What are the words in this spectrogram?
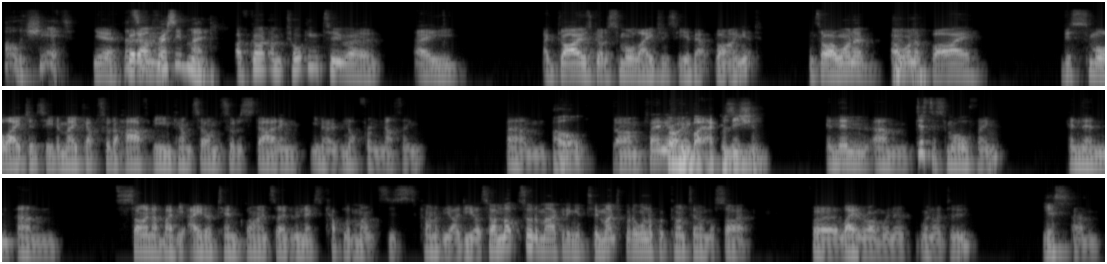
Holy shit! yeah. That's but um, impressive, mate. I've got I'm talking to a a a guy who's got a small agency about buying it, and so I want to I want to buy this small agency to make up sort of half the income. So I'm sort of starting, you know, not from nothing. Um, Oh, so I'm planning growing doing by that, and then- acquisition. and then um, just a small thing, and then um, sign up maybe eight or ten clients over the next couple of months is kind of the ideal. So I'm not sort of marketing it too much, but I want to put content on the site for later on when I when I do. Yes. Um,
